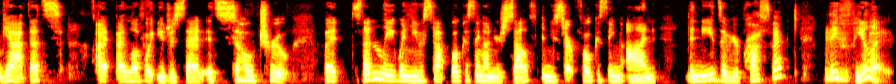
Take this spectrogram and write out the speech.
Yeah that's i i love what you just said. It's so true. But suddenly when you stop focusing on yourself and you start focusing on the needs of your prospect they mm. feel it.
